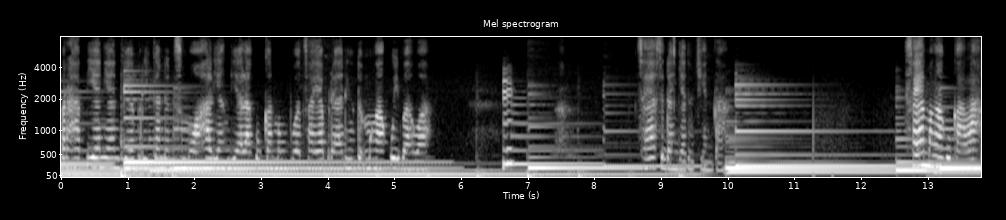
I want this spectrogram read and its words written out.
perhatian yang dia berikan dan semua hal yang dia lakukan membuat saya berani untuk mengakui bahwa saya sedang jatuh cinta. Saya mengaku kalah.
